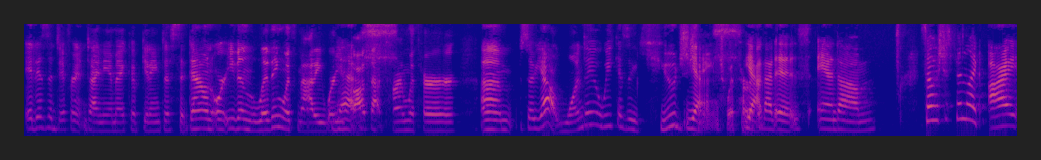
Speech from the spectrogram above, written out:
it is a different dynamic of getting to sit down or even living with Maddie where you got that time with her. Um, so yeah, one day a week is a huge change with her. Yeah, that is. And um so it's just been like I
